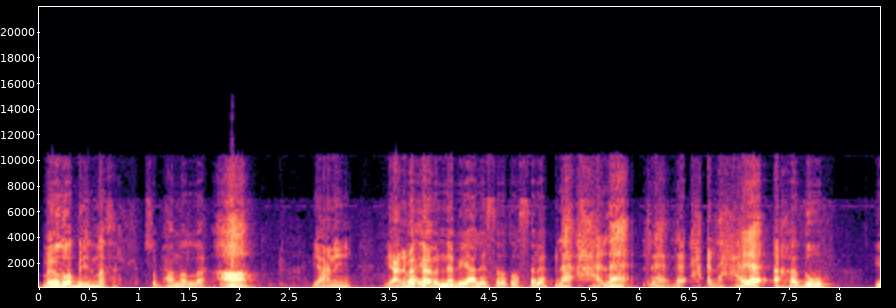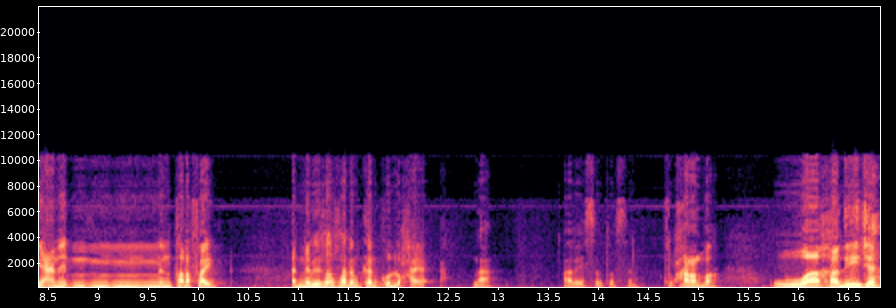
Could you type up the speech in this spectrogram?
ما يضرب به المثل. سبحان الله. آه. يعني يعني حياء مثلا النبي عليه الصلاة والسلام. لا لا لا لا الحياء أخذوه يعني من طرفين. النبي صلى الله عليه وسلم كان كله حياء. نعم. عليه الصلاة والسلام. سبحان الله. وخديجة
